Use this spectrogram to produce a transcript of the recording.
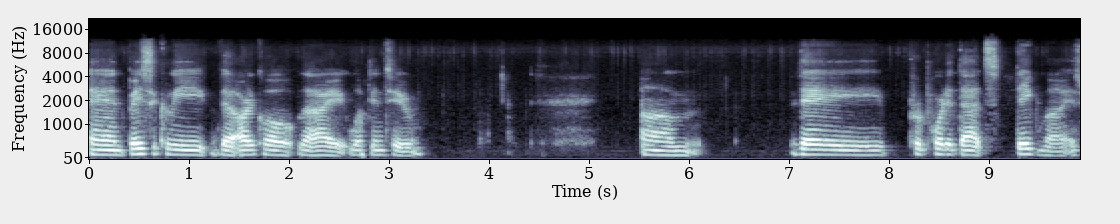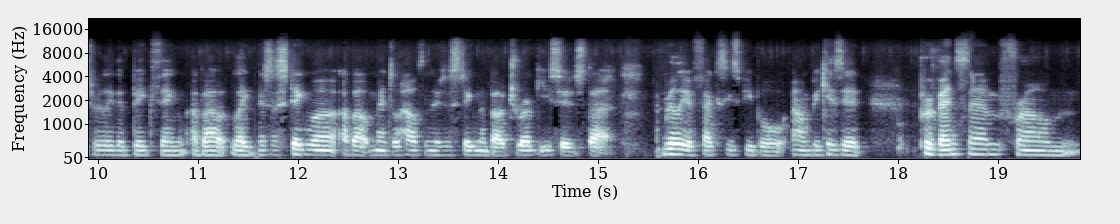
and basically the article that I looked into, um, they purported that stigma is really the big thing about like there's a stigma about mental health and there's a stigma about drug usage that really affects these people um, because it prevents them from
